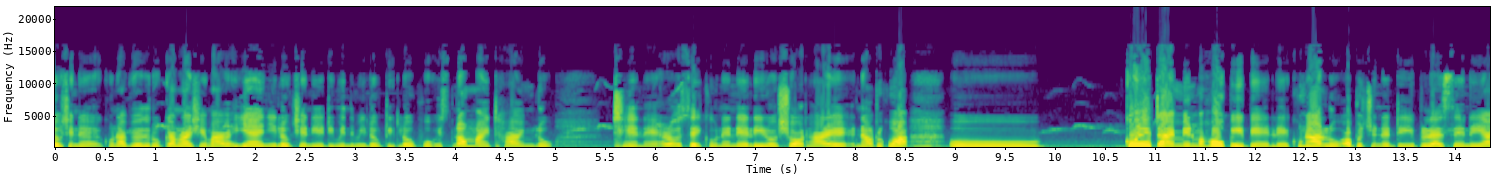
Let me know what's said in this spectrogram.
လုတ်ချင်တဲ့ခုနပြောသလိုကင်မရာရှိမှာပဲအရန်ကြီးလုတ်ချင်နေတဲ့ဒီမင်းသမီးလုတ်တွေလုတ်ဖို့ it's not my time လို့ ထင်တယ်အဲ့တော့စိတ်ကိုနည်းနည်းလေးတော့ short ထားတယ်နောက်တစ်ခုကဟိုကိုယ့်ရဲ့ timing မဟုတ်ပေပဲလေခုနလို opportunity blessing တွေက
